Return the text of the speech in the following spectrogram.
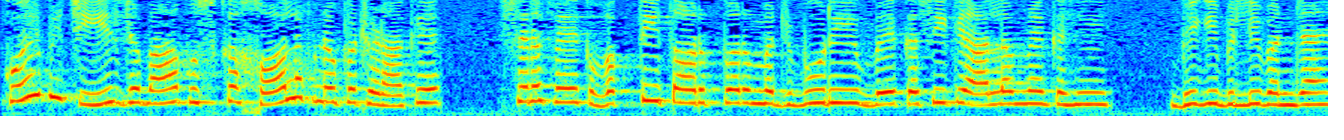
کوئی بھی چیز جب آپ اس کا خول اپنے اوپر چڑھا کے صرف ایک وقتی طور پر مجبوری، بے کسی کے عالم میں کہیں بھیگی بلی بن جائیں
